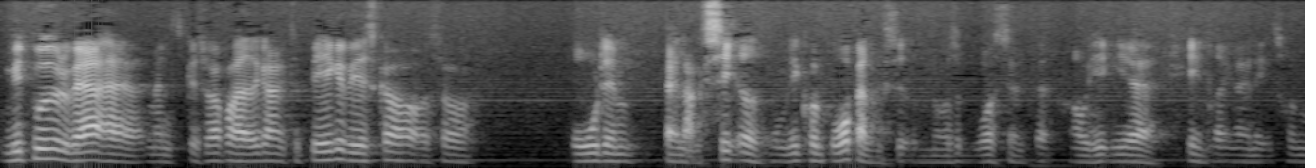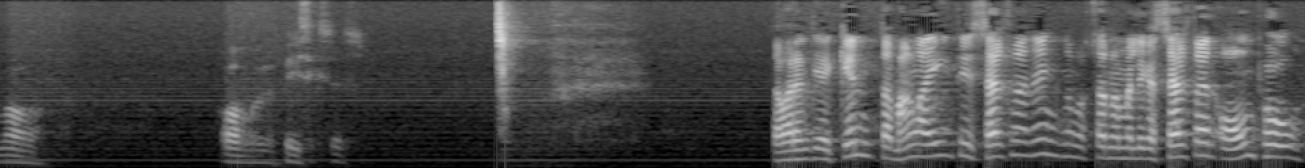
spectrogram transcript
mit bud vil være, at man skal sørge for at have adgang til begge væsker, og så bruge dem balanceret, hvor man ikke kun bruger balanceret, men også bruger saltvand, afhængig af ændringer i natrium og, og øh, basic cess. Der var den der igen, der mangler en, det er saltvand, ikke? Så når man lægger saltvand ovenpå,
